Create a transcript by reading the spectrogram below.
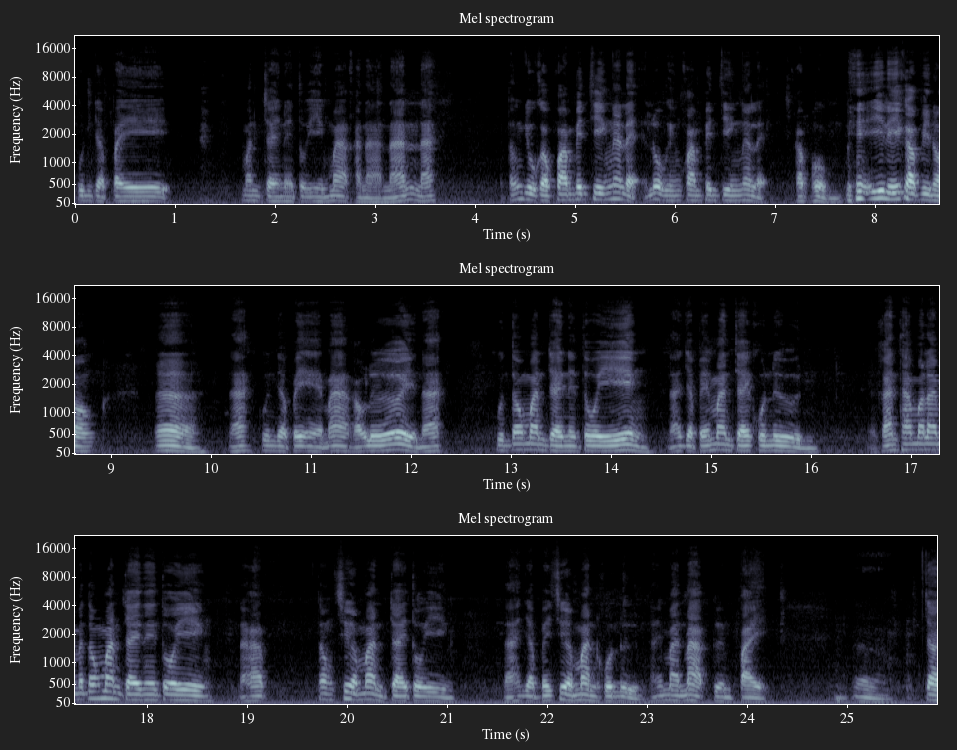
คุณจะไปมั่นใจในตัวเองมากขนาดนั้นนะ ต้องอยู่กับความเป็นจริงนั่นแหละ โลกแห่งความเป็นจริงนั่นแหละครับผมอีหลีครับพี่น้อง เออนะคุณจะไปแอบอ้างเขาเลยนะ คุณต้องมั่นใจในตัวเองนะจะไปมั่นใจคนอื่น การทำอะไรมันต้องมั่นใจในตัวเองนะครับ ต้องเชื่อมั่นใจตัวเองนะอย่าไปเชื่อมั่นคนอื่น ให้มั่นมากเกินไปเออเจ้า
